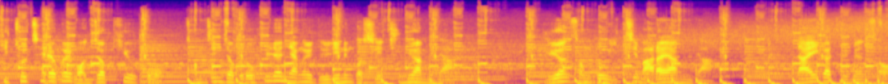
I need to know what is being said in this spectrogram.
기초 체력을 먼저 키우고 점진적으로 훈련량을 늘리는 것이 중요합니다. 유연성도 잊지 말아야 합니다. 나이가 들면서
